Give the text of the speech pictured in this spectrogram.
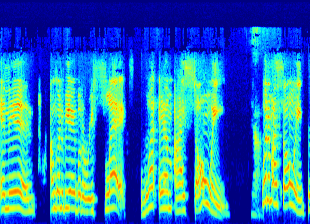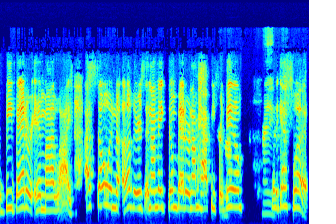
And then I'm going to be able to reflect what am I sowing? Yeah. What am I sowing to be better in my life? I sow in the others and I make them better and I'm happy for them. Right. But guess what?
